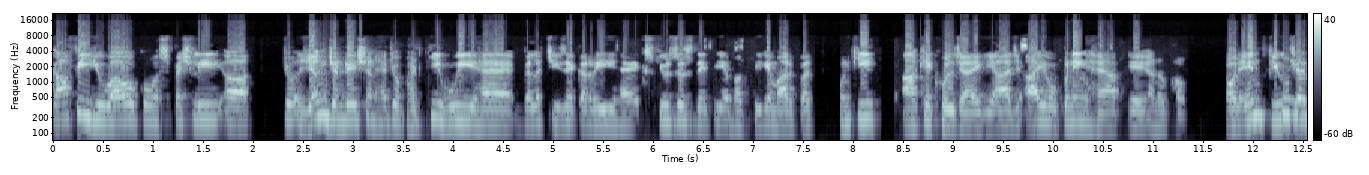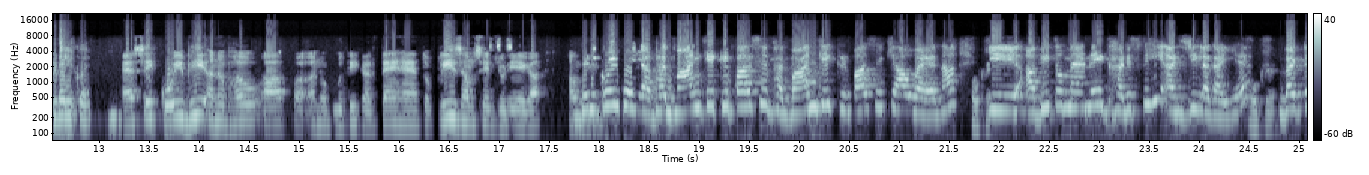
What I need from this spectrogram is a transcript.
काफ़ी युवाओं को स्पेशली जो यंग जनरेशन है, जो भटकी हुई है, गलत चीज़ें कर रही है एक्सक्यूजेस देती है भक्ति के मार्ग पर, उनकी आँखें खुल जाएगी। आज आई ओपनिंग है आपके अनुभव। और इन फ्यूचर ऐसे कोई भी अनुभव आप अनुभूति करते हैं तो प्लीज़ हमसे जुड़िएगा। हम बिल्कुल भैया भगवान की कृपा से भगवान की कृपा से क्या हुआ है ना okay. कि अभी तो मैंने घर से ही अर्जी लगाई है okay. बट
